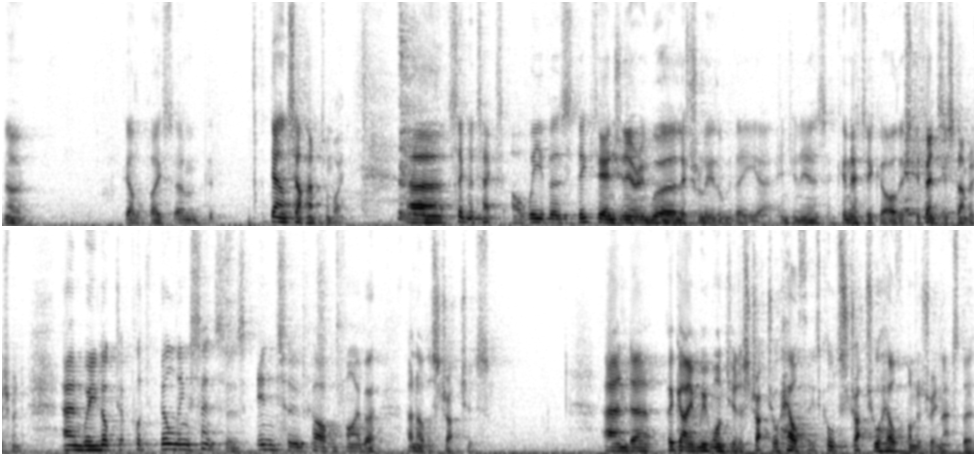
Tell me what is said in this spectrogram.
No, the other place, um, down Southampton way. Uh, Sigmatex are weavers, Deep Sea Engineering were literally the, the uh, engineers, and QinetiQ are this defence establishment. And we looked at put, building sensors into carbon fibre and other structures. And uh, again, we wanted a structural health, it's called structural health monitoring, that's the,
